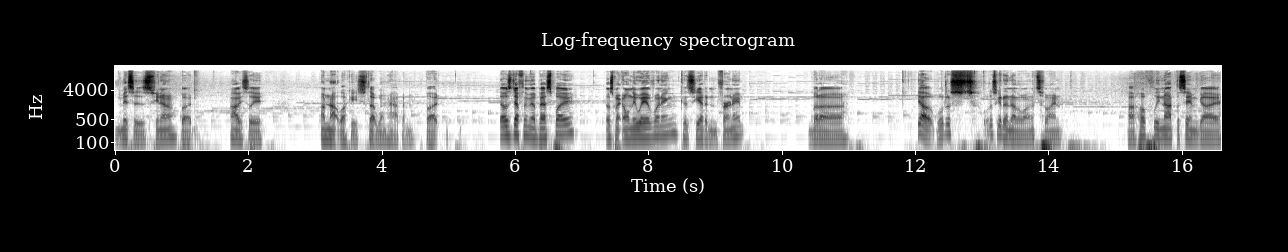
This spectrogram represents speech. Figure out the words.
misses, you know. But obviously, I'm not lucky, so that won't happen. But that was definitely my best play. That was my only way of winning because he had an Infernape. But uh, yeah, we'll just we'll just get another one. It's fine. Uh, hopefully not the same guy.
